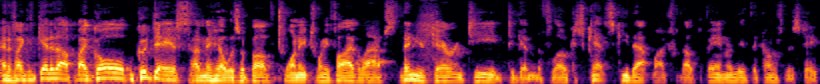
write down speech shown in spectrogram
And if I could get it up, my goal, good days on the hill was above 20, 25 laps. Then you're guaranteed to get into flow because you can't ski that much without the pain relief that comes from the state.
